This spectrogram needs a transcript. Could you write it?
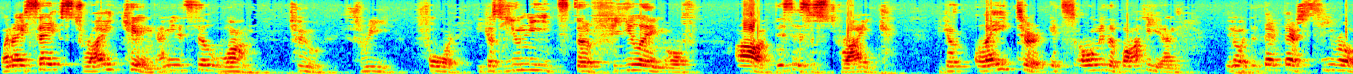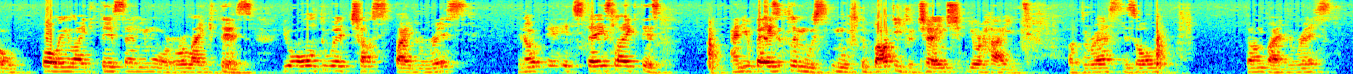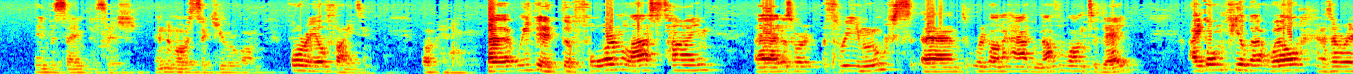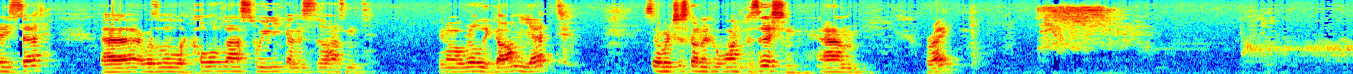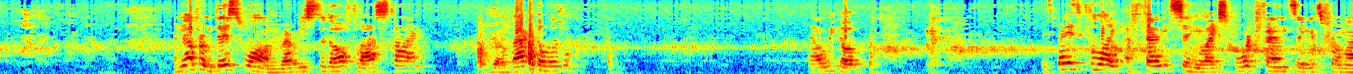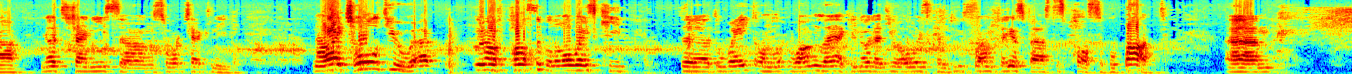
when I say striking, I mean it's still one, two, three, four. Because you need the feeling of, ah, this is a strike. Because later, it's only the body and, you know, there, there's zero going like this anymore or like this. You all do it just by the wrist. You know, it, it stays like this. And you basically move, move the body to change your height. But the rest is all done by the wrist in the same position, in the most secure one, for real fighting. Okay. Uh, we did the form last time. Uh, those were three moves, and we're going to add another one today. I don't feel that well, as I already said. Uh, I was a little cold last week, and it still hasn't, you know, really gone yet. So we're just going to do one position. Um, right? And now from this one, where we stood off last time, go back a little. Now we go. It's basically like a fencing, like sport fencing. It's from a, you know, it's Chinese um, sword technique. Now I told you, uh, you know, if possible, always keep the, the weight on one leg. You know that you always can do something as fast as possible. But um,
